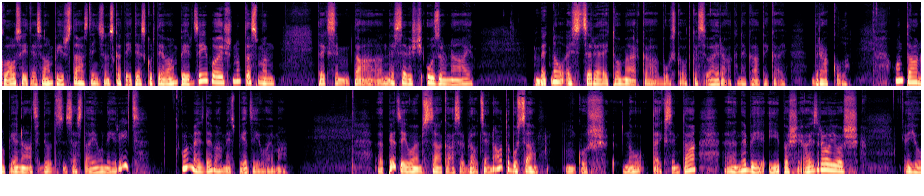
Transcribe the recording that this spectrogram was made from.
klausīties vampīru stāstīņus un skatīties, kur tie vampīri dzīvojuši, nu tas man, teiksim, tā nesevišķi uzrunāja. Bet, nu, es cerēju tomēr, ka būs kaut kas vairāk nekā tikai Drakula. Un tā nu pienāca 26. jūnija rīts, un mēs devāmies piedzīvojumā. Eh, piedzīvojums sākās ar braucienu autobusā, kurš, nu, teiksim tā, eh, nebija īpaši aizraujošs, jo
